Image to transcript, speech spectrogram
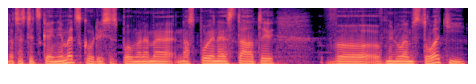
nacistické Německo, když si vzpomeneme na Spojené státy v, v minulém století,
